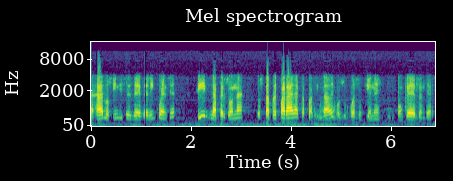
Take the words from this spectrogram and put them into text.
bajar los índices de delincuencia si la persona está preparada, capacitada y por supuesto tiene con qué defenderse.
